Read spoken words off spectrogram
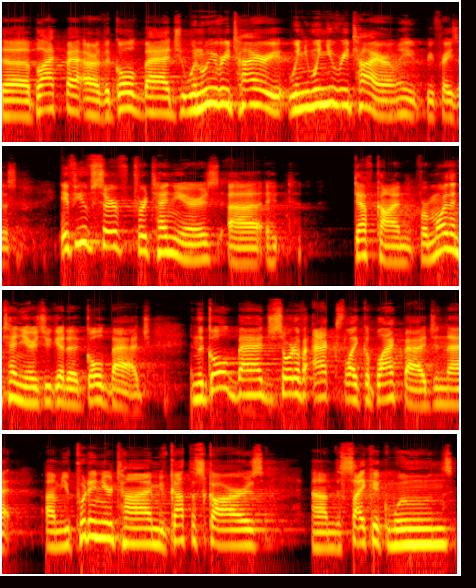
the black ba- or the gold badge. When we retire, when you, when you retire, let me rephrase this. If you've served for 10 years, uh, DEF CON, for more than 10 years, you get a gold badge. And the gold badge sort of acts like a black badge in that um, you put in your time, you've got the scars, um, the psychic wounds.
